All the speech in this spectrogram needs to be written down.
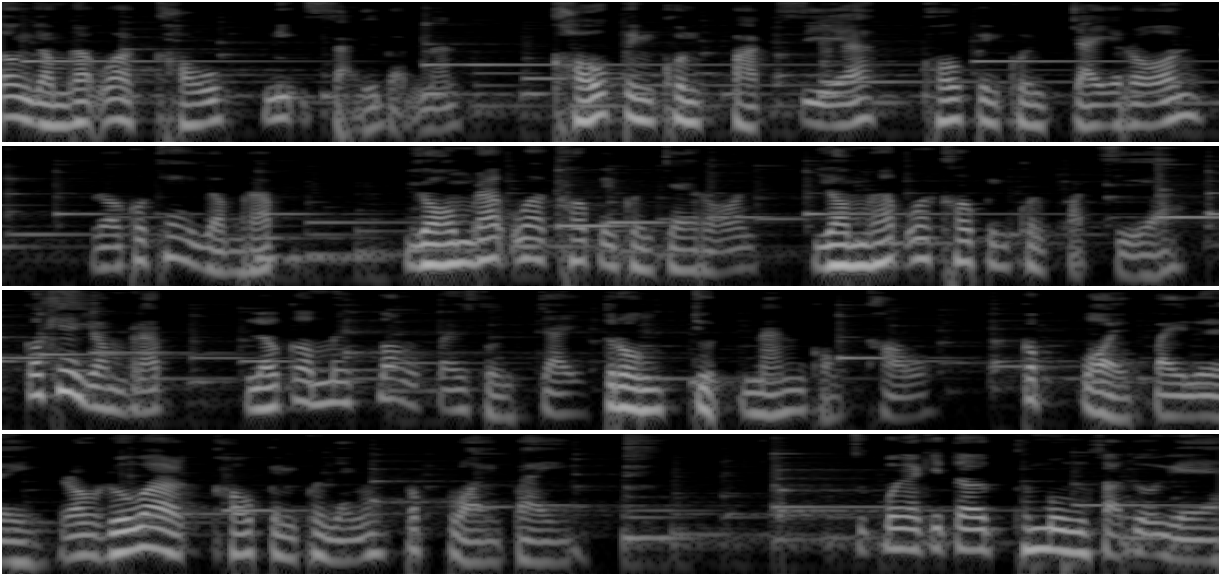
ต้องยอมรับว่าเขานิสัยแบบนั้น เขาเป็นคนปากเสีย เขาเป็นคนใจร้อน เราก็แค่ยอมรับ ยอมรับว่าเขาเป็นคนใจร้อน ยอมรับว่าเขาเป็นคนปากเสีย ก็แค่ยอมรับ แล้วก็ไม่ต้องไปสนใจตรงจุดนั้นของเขา ก็ปล่อยไปเลย เรารู้ว่าเขาเป็นคนอย่างนั้นก็ปล่อยไป Supaya kita temung satu ya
